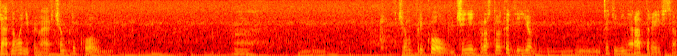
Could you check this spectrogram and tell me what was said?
Я одного не понимаю, в чем прикол? А. В чем прикол? Чинить просто вот эти ё... вот эти генераторы и все.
